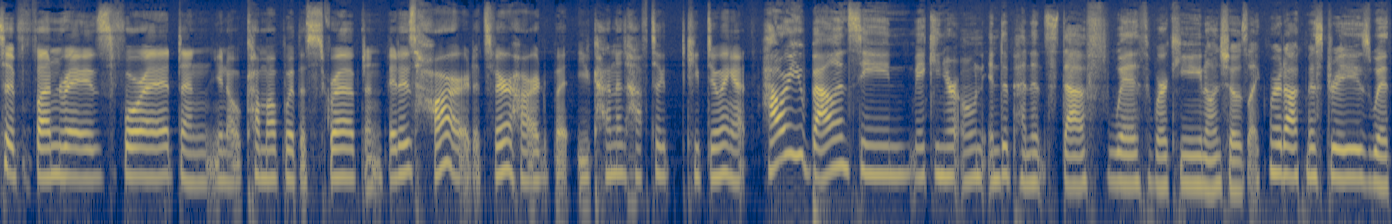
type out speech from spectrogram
to fundraise for it and, you know, come up with a script. And it is hard. It's very hard, but you kind of have to keep doing it. How are you balancing? making your own independent stuff with working on shows like Murdoch Mysteries, with,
